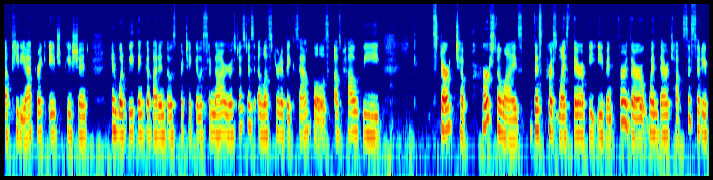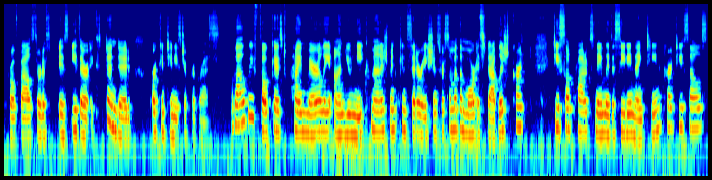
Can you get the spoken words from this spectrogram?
a pediatric aged patient, and what we think about in those particular scenarios, just as illustrative examples of how we start to personalize this personalized therapy even further when their toxicity profile sort of is either extended or continues to progress. While we focused primarily on unique management considerations for some of the more established CAR T cell products, namely the CD19 CAR T cells,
